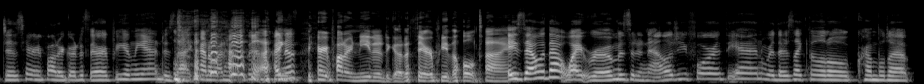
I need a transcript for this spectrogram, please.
Does Harry Potter go to therapy in the end? Is that kind of what happened? I know. Harry Potter needed to go to therapy the whole time. Is that what that white room is an analogy for at the end, where there's like the little crumbled up?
